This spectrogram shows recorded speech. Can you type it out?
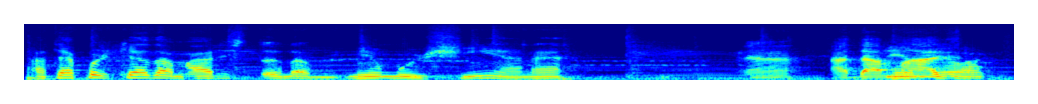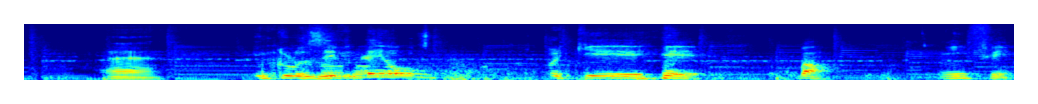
Até porque a Damares anda meio murchinha, né? né? A Damares, Meio- É. inclusive, tem um. Porque. Bom, enfim.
